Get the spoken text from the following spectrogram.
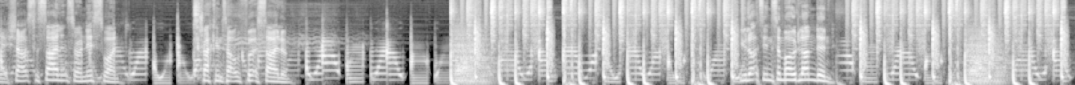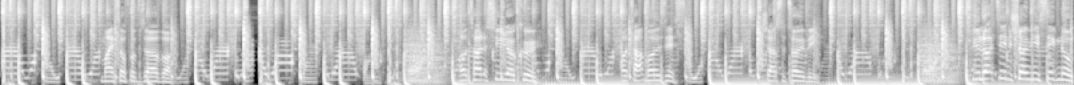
Yeah, shouts to Silencer on this one. Track entitled Foot Asylum. You locked into Mode London. Myself Observer. Hold tight the studio crew. Hold tight Moses. Shouts to Toby. If you're locked in, show me a signal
